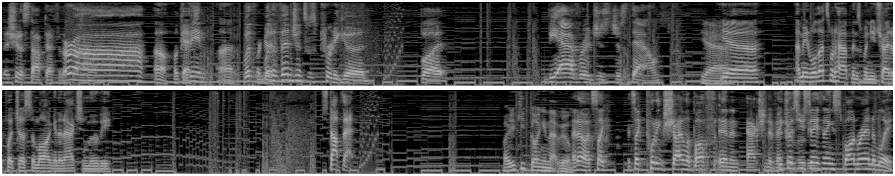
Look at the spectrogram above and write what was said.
They should have stopped after the. first one. Oh, okay. I mean, uh, with we're with good. a vengeance was pretty good, but the average is just down. Yeah. yeah. I mean, well, that's what happens when you try to put Justin Long in an action movie. Stop that! Why do you keep going in that room? I know it's like it's like putting Shia LaBeouf in an action adventure. Because you movie. say things spawn randomly.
